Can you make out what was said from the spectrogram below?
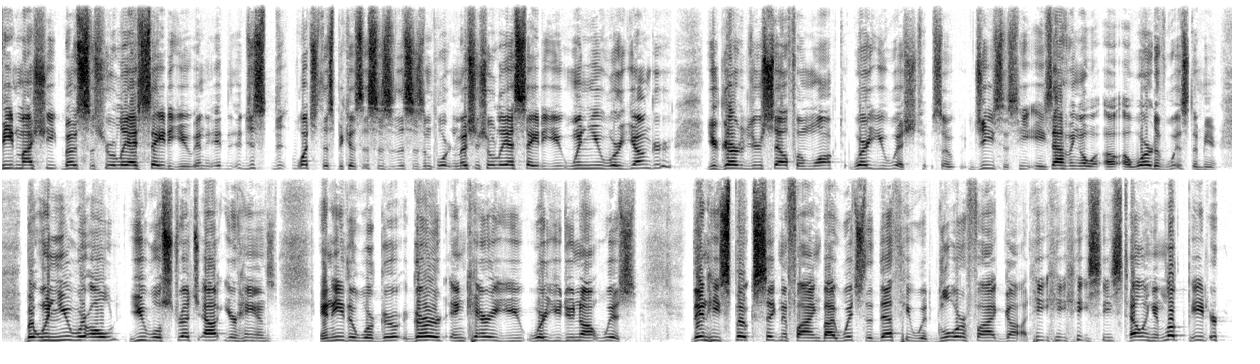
Feed my sheep, most assuredly I say to you, and it, it just watch this because this is, this is important. Most assuredly I say to you, when you were younger, you girded yourself and walked where you wished. So Jesus, he, he's having a, a, a word of wisdom here. But when you were old, you will stretch out your hands, and either will gird and carry you where you do not wish. Then he spoke, signifying by which the death he would glorify God. He, he, he's, he's telling him, Look, Peter,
